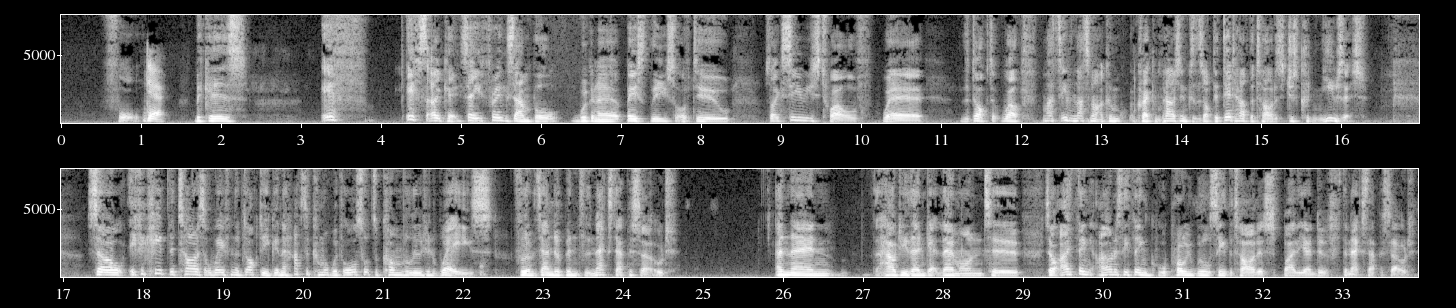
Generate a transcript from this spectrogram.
for. Yeah, because if if okay say for example we're gonna basically sort of do it's like series 12 where the doctor well that's even that's not a, com- a correct comparison because the doctor did have the tardis just couldn't use it. So if you keep the tardis away from the doctor you're gonna have to come up with all sorts of convoluted ways for them to end up into the next episode. And then how do you then get them on to so i think i honestly think we'll probably will see the tardis by the end of the next episode.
